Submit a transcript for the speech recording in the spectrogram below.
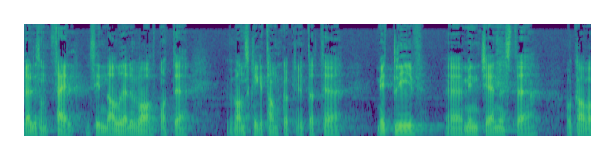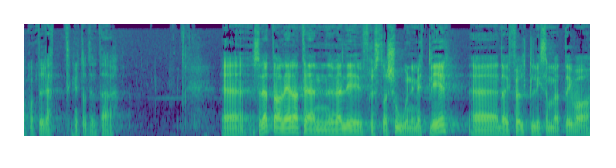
veldig sånn feil, siden det allerede var på en måte vanskelige tanker knytta til mitt liv, eh, min tjeneste, og hva var på en måte rett knytta til dette. her. Eh, så dette har ledet til en veldig frustrasjon i mitt liv, eh, der jeg følte liksom at jeg var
